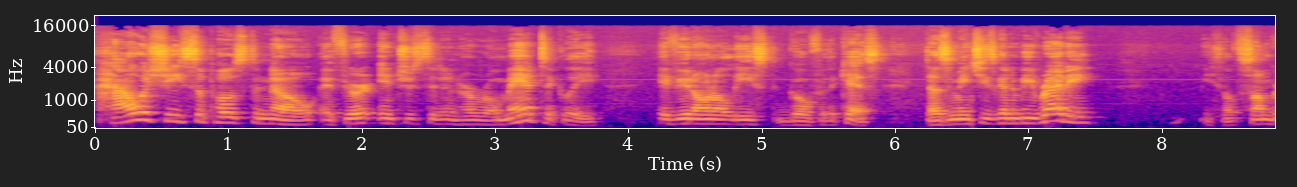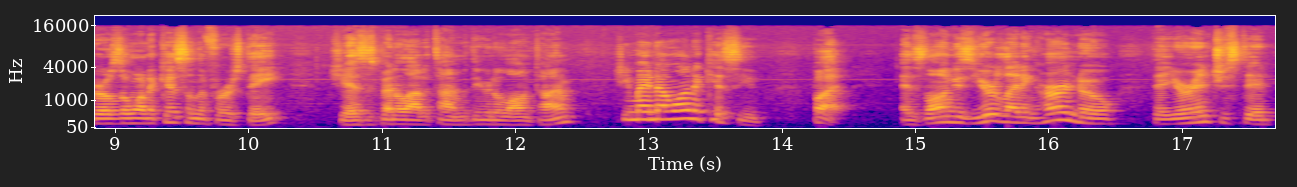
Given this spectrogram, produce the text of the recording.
How is she supposed to know if you're interested in her romantically if you don't at least go for the kiss? Doesn't mean she's going to be ready. Some girls don't want to kiss on the first date. She hasn't spent a lot of time with you in a long time. She might not want to kiss you. But as long as you're letting her know that you're interested,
